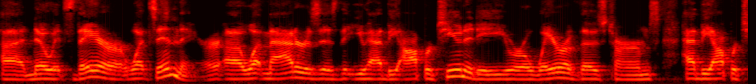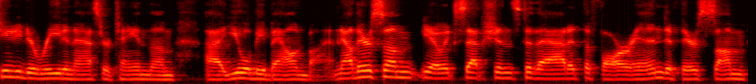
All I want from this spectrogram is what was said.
uh, know it's there what's in there. Uh, what matters is that you had the opportunity, you were aware of those terms, had the opportunity to read and ascertain them. Uh, you will be bound by them. Now, there's some you know exceptions to that at the far end. If there's some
